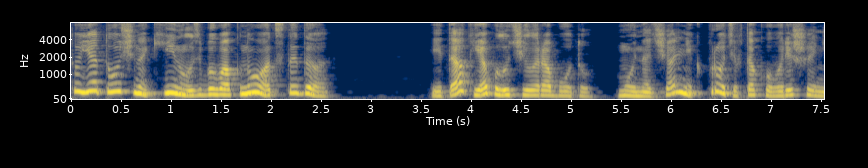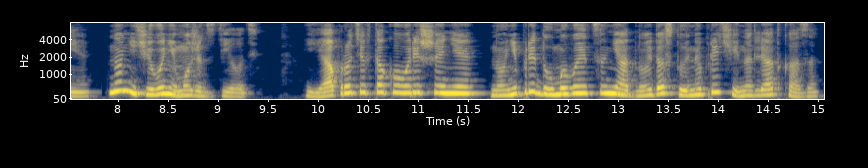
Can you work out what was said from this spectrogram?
то я точно кинулась бы в окно от стыда. Итак, я получила работу. Мой начальник против такого решения, но ничего не может сделать. Я против такого решения, но не придумывается ни одной достойной причины для отказа.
